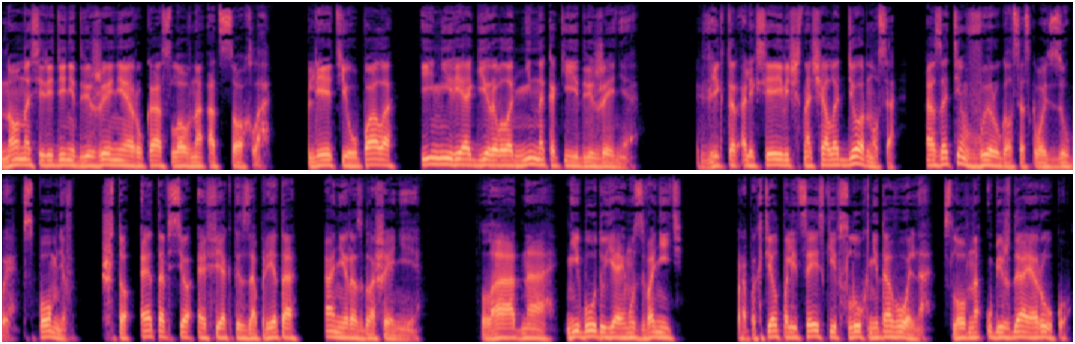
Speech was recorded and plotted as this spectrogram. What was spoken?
но на середине движения рука словно отсохла. Плетью упала и не реагировала ни на какие движения. Виктор Алексеевич сначала дернулся, а затем выругался сквозь зубы, вспомнив, что это все эффекты запрета, а не разглашении. «Ладно, не буду я ему звонить», — пропыхтел полицейский вслух недовольно, словно убеждая руку.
